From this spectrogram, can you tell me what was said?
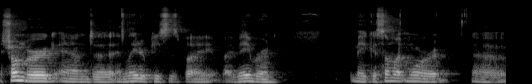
Schoenberg and, uh, and later pieces by, by Webern make a somewhat more uh,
